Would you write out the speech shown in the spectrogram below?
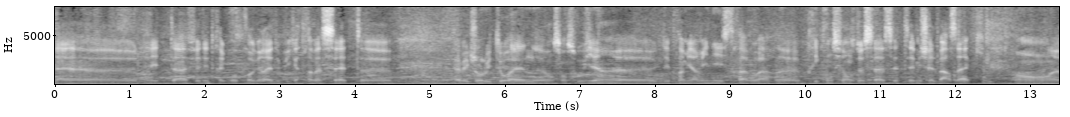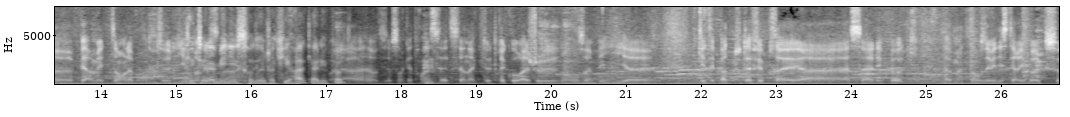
Là, euh, l'État a fait des très gros progrès depuis 87. Avec Jean-Louis Touraine, on s'en souvient, une des premières ministres à avoir pris conscience de ça, c'était Michel Barzac, en permettant la vente libre. Qui était la ministre de Jacques Chirac à l'époque. Voilà, 1987. C'est un acte très courageux dans un pays qui n'était pas tout à fait prêt à, ça à l'époque. maintenant, vous avez des box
